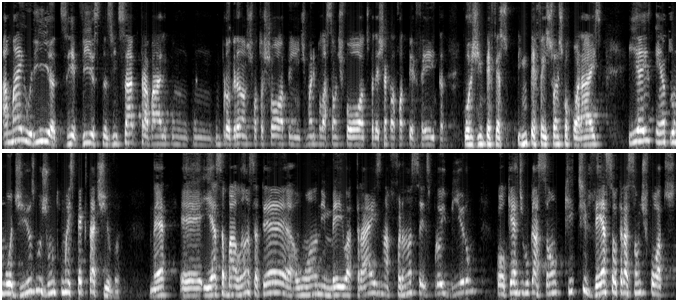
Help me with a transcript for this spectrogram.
a maioria das revistas, a gente sabe que trabalha com, com, com programas de Photoshop, de manipulação de fotos, para deixar aquela foto perfeita, corrigir imperfeições corporais. E aí entra o modismo junto com uma expectativa. Né? É, e essa balança, até um ano e meio atrás, na França, eles proibiram qualquer divulgação que tivesse alteração de fotos,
